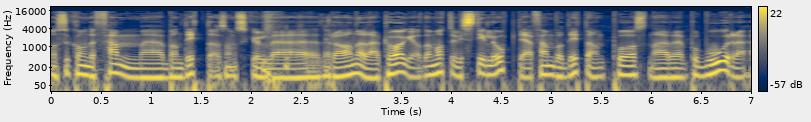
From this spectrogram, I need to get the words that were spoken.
Og så kom det fem eh, banditter som skulle eh, rane der toget, og da måtte vi stille opp de fem bandittene på, sånn på bordet,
